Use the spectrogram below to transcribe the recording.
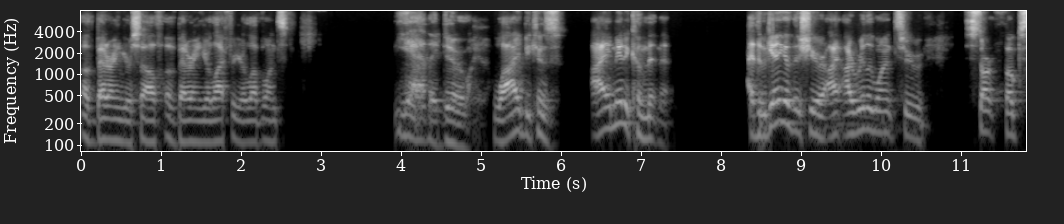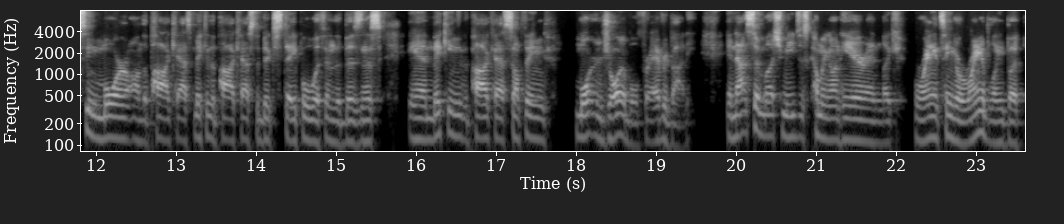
of bettering yourself, of bettering your life for your loved ones? Yeah, they do. Why? Because I made a commitment. At the beginning of this year, I, I really wanted to start focusing more on the podcast, making the podcast a big staple within the business and making the podcast something more enjoyable for everybody. And not so much me just coming on here and like ranting or rambling but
